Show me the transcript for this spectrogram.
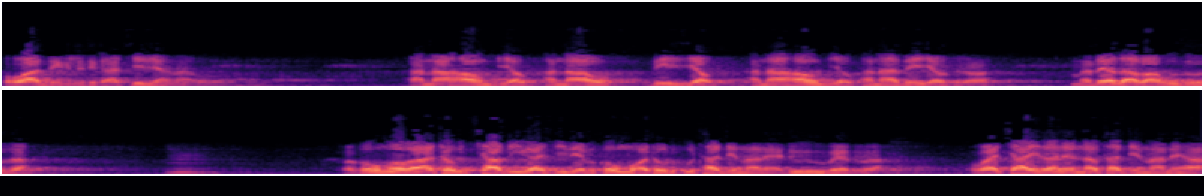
ဘဝအတိတ်ကလေးတစ်ခါဖြစ်ကြတာကိုခန္ဓာဟောင်းပြောက်ခန္ဓာဟောင်းသေးရောက်ခန္ဓာဟောင်းပြောက်ခန္ဓာသေးရောက်ဆိုတော့မသက်သာပါဘူးသူစားอืมပကုံးမောကအထုပ်ချပြီးကရှိတယ်ပကုံးမောအထုပ်တစ်ခုထပ်တင်တာနဲ့အတူတူပဲသူကဘဝချရတဲ့နဲ့နောက်ထပ်တင်တာနဲ့ဟာ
